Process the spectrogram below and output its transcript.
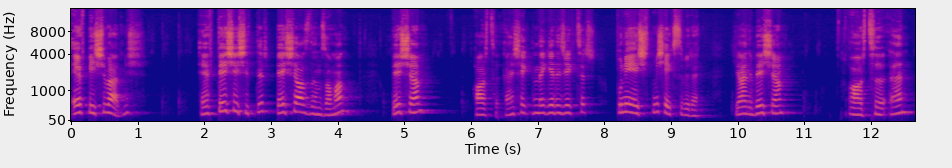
F5'i vermiş. F5 eşittir. 5 yazdığım zaman 5m artı n şeklinde gelecektir. Bu neye eşitmiş? Eksi 1'e. Yani 5m artı n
